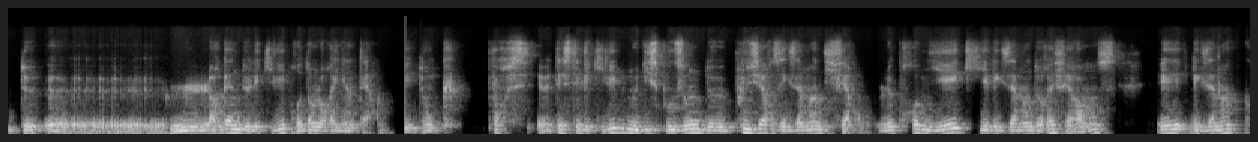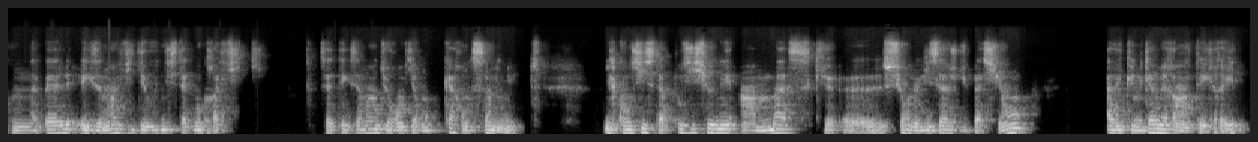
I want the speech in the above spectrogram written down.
de euh, l'organe de l'équilibre dans l'oreille interne. Et donc, pour euh, tester l'équilibre, nous disposons de plusieurs examens différents. Le premier, qui est l'examen de référence, et l'examen qu'on appelle examen vidéo-nystagmographique. Cet examen dure environ 45 minutes. Il consiste à positionner un masque euh, sur le visage du patient avec une caméra intégrée.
